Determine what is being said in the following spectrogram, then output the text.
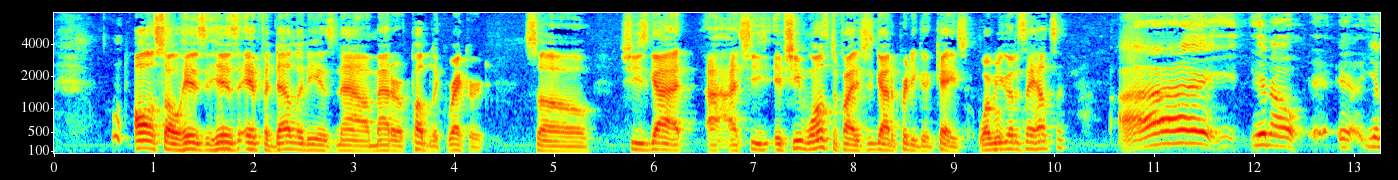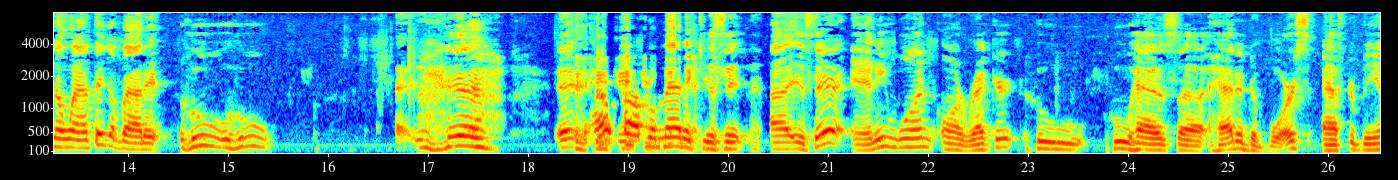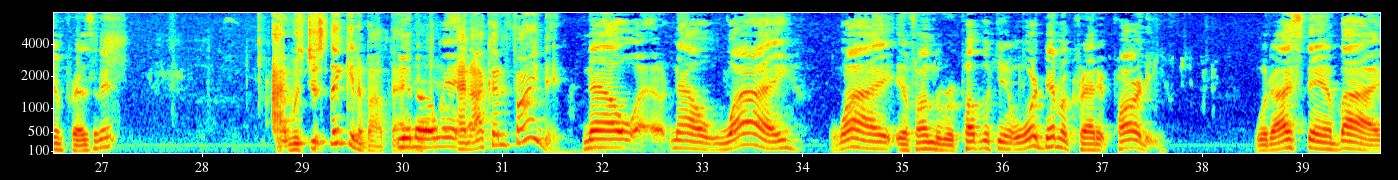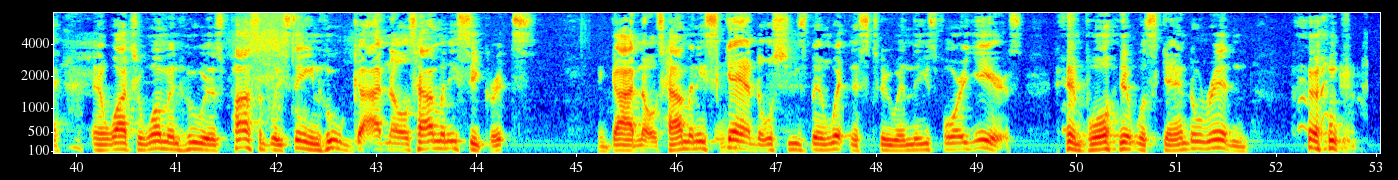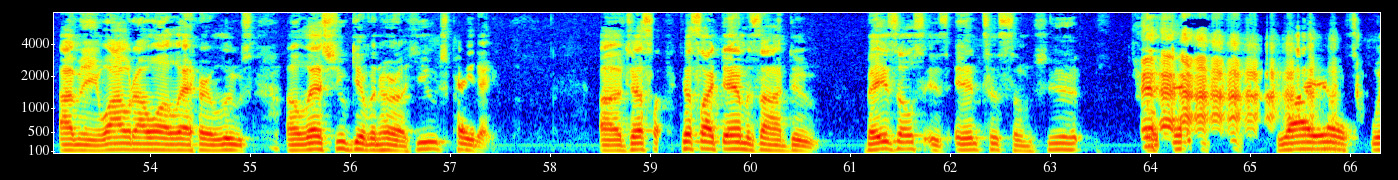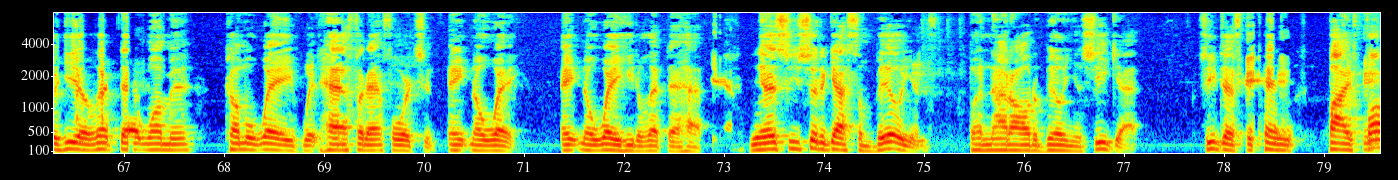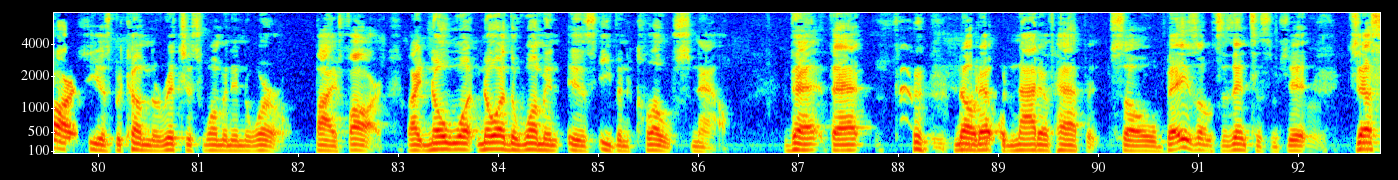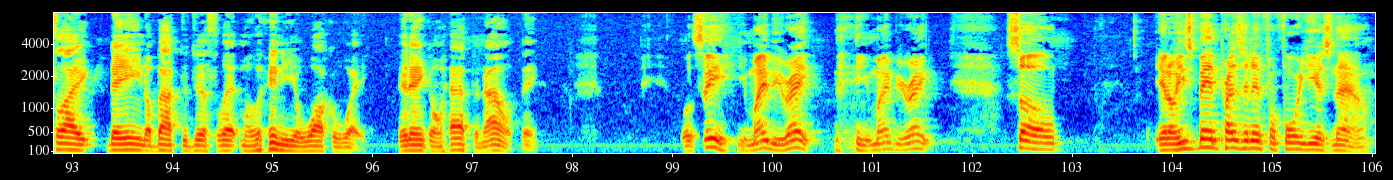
Also, his his infidelity is now a matter of public record. So she's got uh, she if she wants to fight it, she's got a pretty good case. What were you going to say, Hudson? I, you know, you know, when I think about it, who, who, uh, how problematic is it? Uh, is there anyone on record who who has uh, had a divorce after being president? I was just thinking about that, you know, and I couldn't find it. Now, now, why, why, if I'm the Republican or Democratic Party, would I stand by and watch a woman who is possibly seen who God knows how many secrets and God knows how many mm-hmm. scandals she's been witness to in these four years? And boy, it was scandal ridden. I mean, why would I want to let her loose unless you giving her a huge payday? Uh, just just like the Amazon dude, Bezos is into some shit. Why else would he let that woman come away with half of that fortune. Ain't no way. Ain't no way he'd have let that happen. Yeah. Yes, she should have got some billions, but not all the billions she got. She just became by far she has become the richest woman in the world by far. Like no one, no other woman is even close now. That that no, that would not have happened. So Bezos is into some shit, mm. just like they ain't about to just let Melania walk away. It ain't gonna happen. I don't think. We'll see. You might be right. you might be right. So, you know, he's been president for four years now.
